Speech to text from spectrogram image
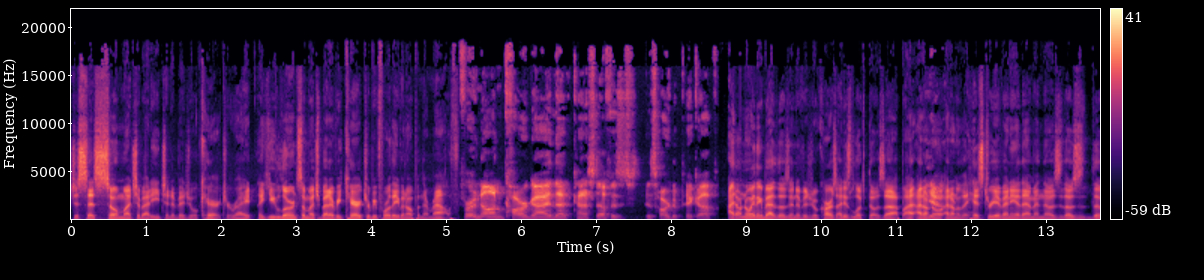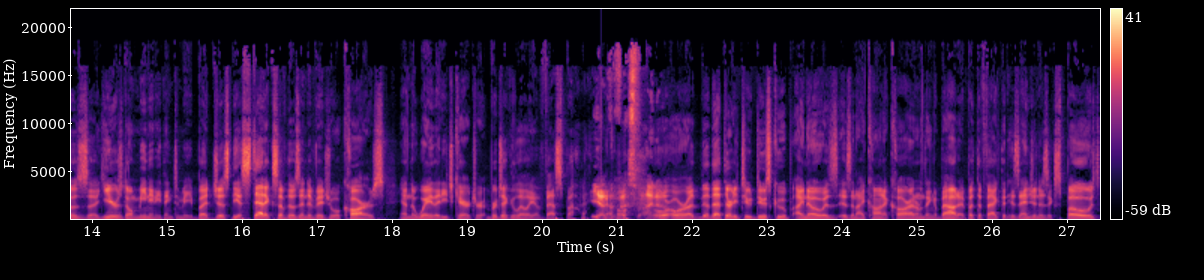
just says so much about each individual character, right? Like you learn so much about every character before they even open their mouth. For a non-car guy, that kind of stuff is is hard to pick up. I don't know anything about those individual cars. I just looked those up. I, I don't know. I don't know the history of any of them, and those those those uh, years don't mean anything to me. But just the aesthetics of those individual cars and the way that each character, particularly a Vespa, you Yeah, know, Vespa, I know. or or a, that 32 Deuce Coupe, I know is is an iconic car. I don't anything about it, but the fact that his engine is exposed,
